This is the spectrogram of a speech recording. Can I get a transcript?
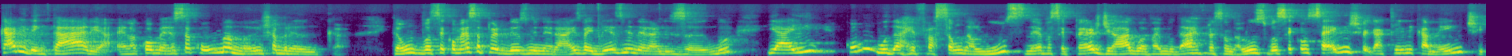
cárie dentária, ela começa com uma mancha branca. Então, você começa a perder os minerais, vai desmineralizando, e aí, como muda a refração da luz, né? Você perde água, vai mudar a refração da luz, você consegue enxergar clinicamente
